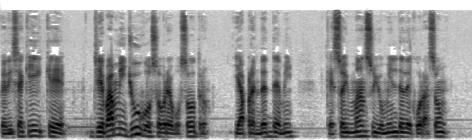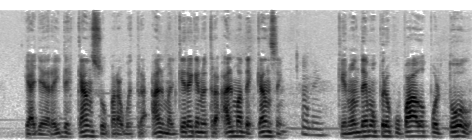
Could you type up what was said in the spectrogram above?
Que dice aquí que llevad mi yugo sobre vosotros y aprended de mí, que soy manso y humilde de corazón, y hallaréis descanso para vuestra alma. Él quiere que nuestras almas descansen, que no andemos preocupados por todo.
